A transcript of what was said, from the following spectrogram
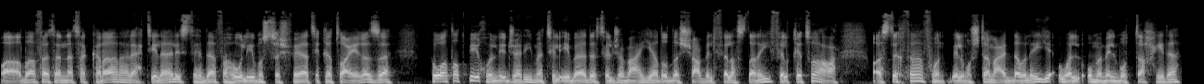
وأضافت أن تكرار الاحتلال استهدافه لمستشفيات قطاع غزة هو تطبيق لجريمة الإبادة الجماعية ضد الشعب الفلسطيني في القطاع واستخفاف بالمجتمع الدولي والأمم المتحدة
